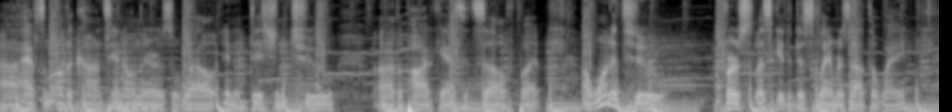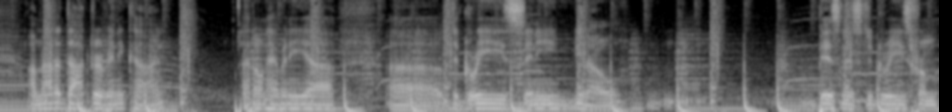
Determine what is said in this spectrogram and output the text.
Uh, have some other content on there as well, in addition to uh, the podcast itself. But I wanted to first, let's get the disclaimers out the way. I'm not a doctor of any kind. I don't have any uh, uh degrees, any, you know, business degrees from,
